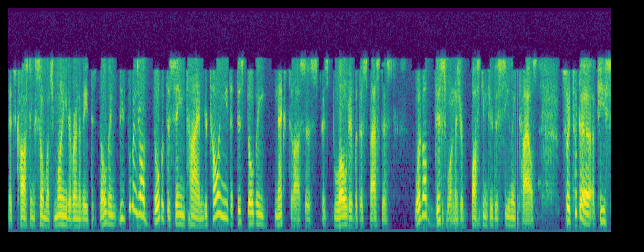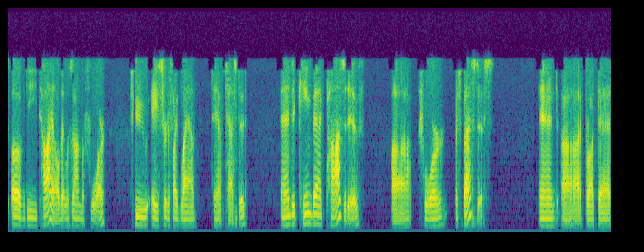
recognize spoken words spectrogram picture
It's costing so much money to renovate this building. These buildings are all built at the same time. You're telling me that this building next to us is is loaded with asbestos." What about this one as you're busting through the ceiling tiles? So I took a, a piece of the tile that was on the floor to a certified lab to have tested, and it came back positive uh, for asbestos. And uh, I brought that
